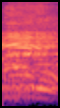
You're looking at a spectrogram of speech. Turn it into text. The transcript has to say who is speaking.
Speaker 1: Hell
